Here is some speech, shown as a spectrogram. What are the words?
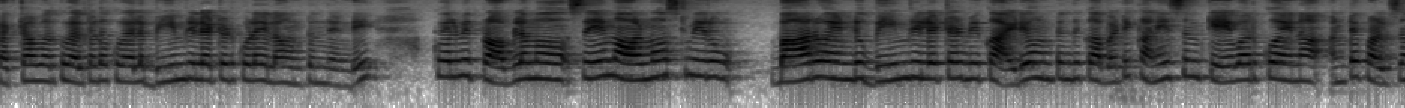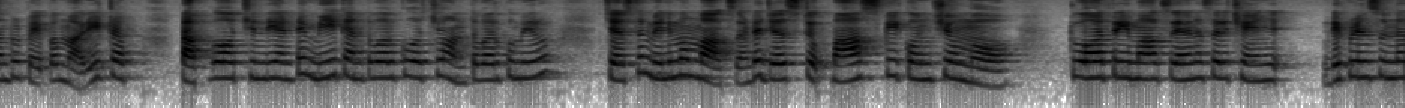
వెక్టర్ వరకు వెళ్తాడు. ఒకవేళ బీమ్ రిలేటెడ్ కూడా ఇలా ఉంటుందండి. ఒకవేళ మీకు ప్రాబ్లమ్ సేమ్ ఆల్మోస్ట్ మీరు బార్ అండ్ బీమ్ రిలేటెడ్ మీకు ఐడియా ఉంటుంది కాబట్టి కనీసం కే వరకు అయినా అంటే ఫర్ ఎగ్జాంపుల్ పేపర్ మరీ టఫ్ టఫ్గా వచ్చింది అంటే మీకు ఎంతవరకు వచ్చో అంతవరకు మీరు చేస్తే మినిమం మార్క్స్. అంటే జస్ట్ పాస్కి కొంచెం టూ ఆర్ త్రీ మార్క్స్ ఏమైనా సరే చేంజ్ డిఫరెన్స్ ఉన్నా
